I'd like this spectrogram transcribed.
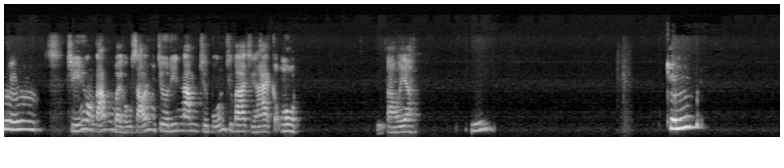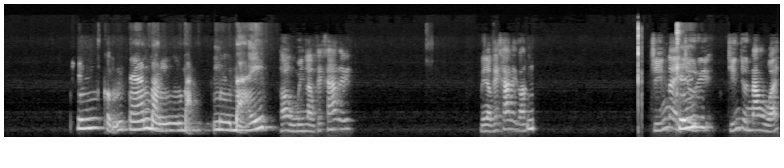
9 cộng 8 cộng 7 cộng 6 nhưng mà trừ đi 5 trừ 4 trừ 3 trừ 2 cộng 1 bằng bao nhiêu? 9 9 cộng 8 bằng 17 Không, mình làm cái khác đi. Mình làm cái khác đi con. 9 này 9. trừ đi 9 trừ 5 vậy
